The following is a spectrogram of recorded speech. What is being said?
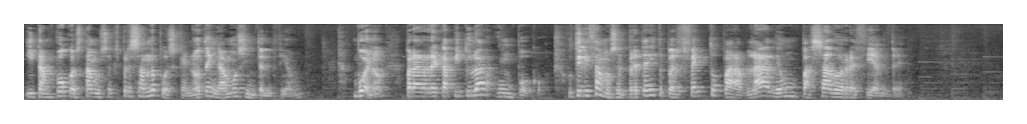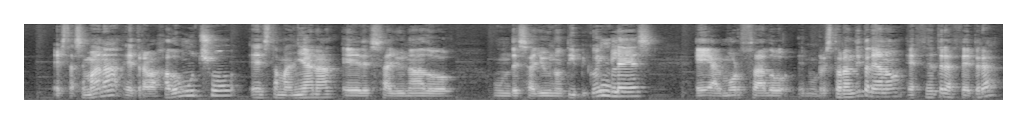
y tampoco estamos expresando pues que no tengamos intención. Bueno, para recapitular un poco, utilizamos el pretérito perfecto para hablar de un pasado reciente. Esta semana he trabajado mucho, esta mañana he desayunado un desayuno típico inglés, he almorzado en un restaurante italiano, etcétera, etcétera,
